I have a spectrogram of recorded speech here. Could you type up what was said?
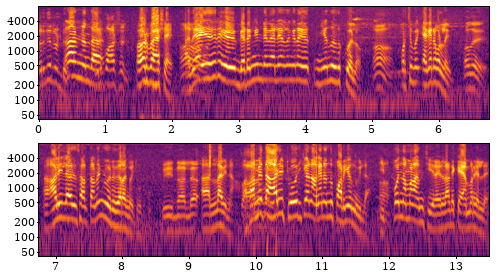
ഒരു അതായത് ഗഡങ്ങിന്റെ മേലെ ഇങ്ങനെ നീന്ന് നിൽക്കുമല്ലോ കുറച്ച് എകര കൊള്ളയും. അതെ. ആളില്ലാത്ത സ്ഥലത്താണെങ്കിൽ ഒരു ഇറങ്ങി വെച്ചു കൊടുക്കും. അല്ല. പിന്നെ. ആ സമയത്ത് ആരും ചോദിക്കാൻ അങ്ങനെ ഒന്നും പറയൊന്നുമില്ല ഇപ്പൊ നമ്മൾ അന്ന് ചെയ്യാം എല്ലാവരുടെ ക്യാമറയല്ലേ?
